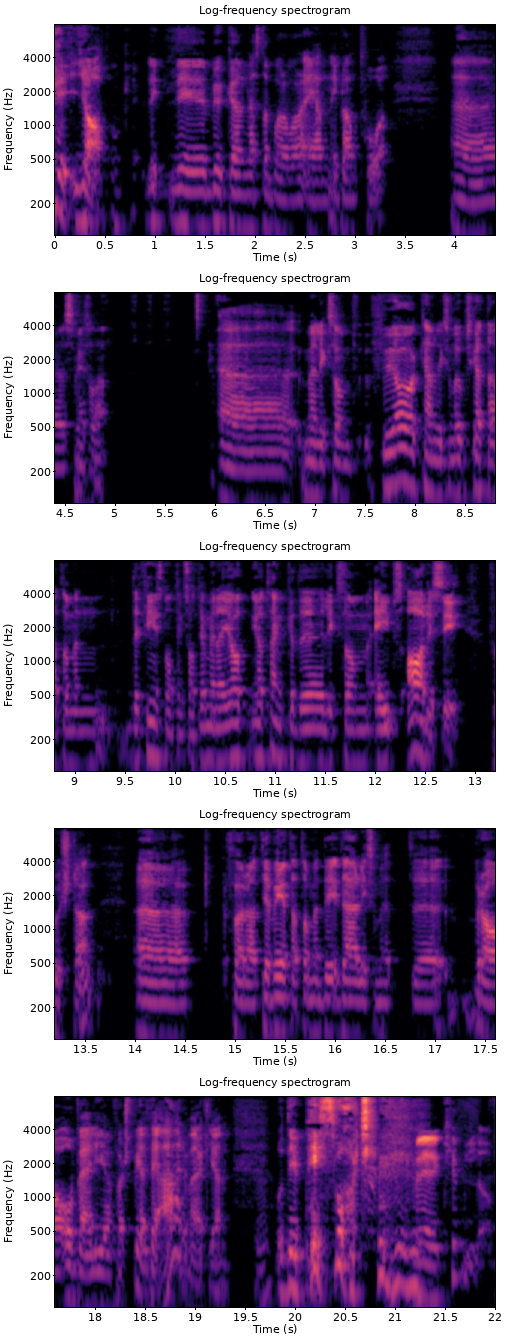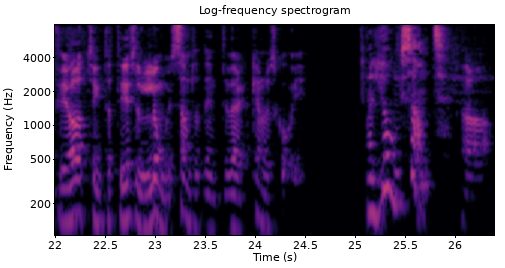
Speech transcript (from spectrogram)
ja, Okej. det, det brukar nästan bara vara en, ibland två. eh, som är sådana. Eh, men liksom, för jag kan liksom uppskatta att men, det finns någonting sånt. Jag menar, jag, jag tankade liksom Apes Odyssey första. Eh, för att jag vet att men det, det är liksom ett eh, bra och väl jämfört spel. Det är det verkligen. Och det är pissvårt. Men är det kul då? För jag har tyckt att det är så långsamt att det inte verkar något skoj. Långsamt. Ja.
